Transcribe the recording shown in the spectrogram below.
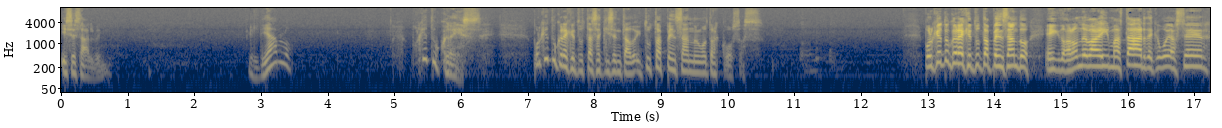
y se salven. El diablo. ¿Por qué tú crees? ¿Por qué tú crees que tú estás aquí sentado y tú estás pensando en otras cosas? ¿Por qué tú crees que tú estás pensando en a dónde va a ir más tarde? ¿Qué voy a hacer?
